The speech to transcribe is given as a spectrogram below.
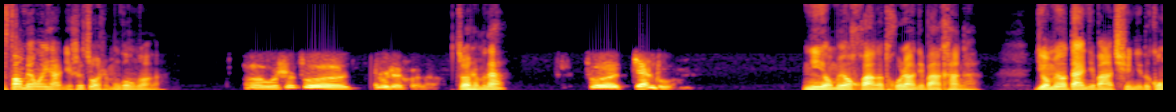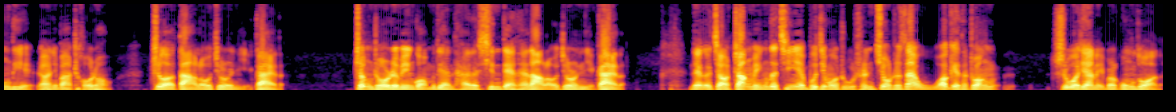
方便问一下，你是做什么工作的？呃，我是做建筑这块的，做什么的？做建筑。你有没有画个图让你爸看看？有没有带你爸去你的工地，让你爸瞅瞅？这大楼就是你盖的，郑州人民广播电台的新电台大楼就是你盖的。那个叫张明的《今夜不寂寞》主持人，就是在我给他装直播间里边工作的。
